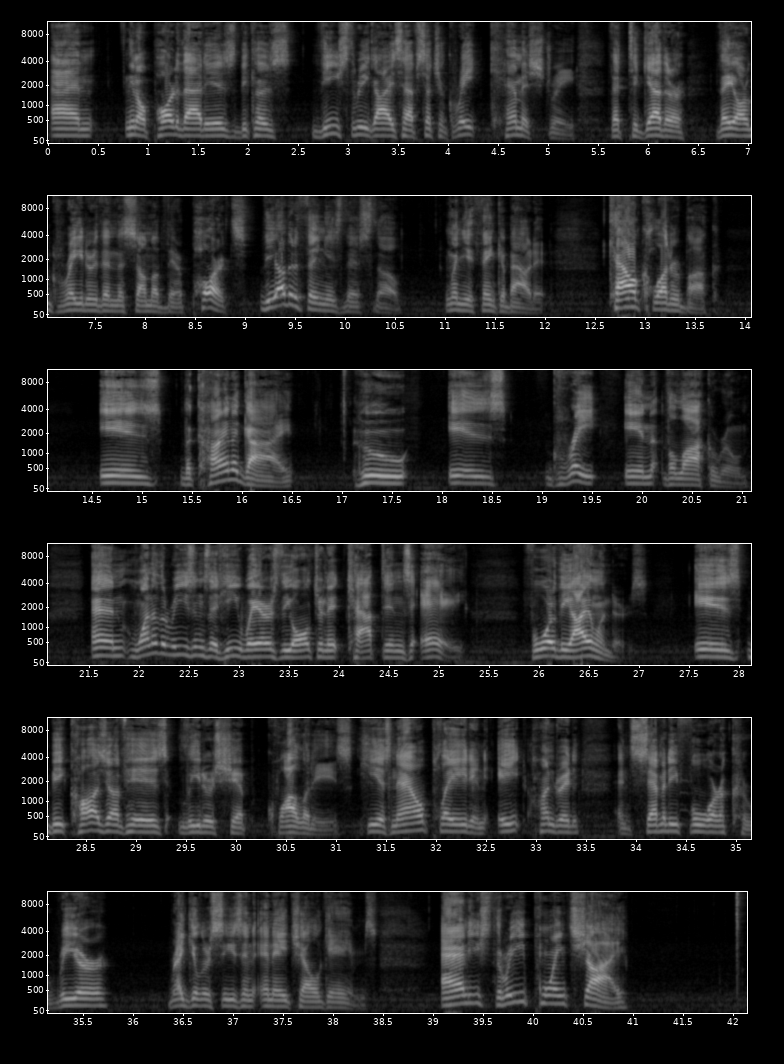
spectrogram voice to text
And, you know, part of that is because these three guys have such a great chemistry that together they are greater than the sum of their parts. The other thing is this, though, when you think about it Cal Clutterbuck is the kind of guy who is great in the locker room. And one of the reasons that he wears the alternate captain's A for the Islanders is because of his leadership qualities. He has now played in 874 career regular season NHL games. And he's three points shy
